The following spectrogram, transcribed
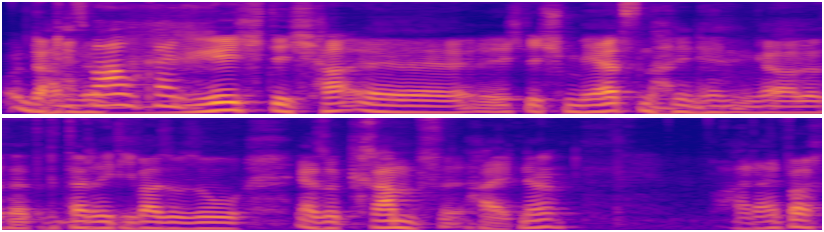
Und da das hatten wir richtig, äh, richtig Schmerzen an den Händen. Ja, das hat richtig war so, so, ja, so Krampf halt, ne? War halt einfach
